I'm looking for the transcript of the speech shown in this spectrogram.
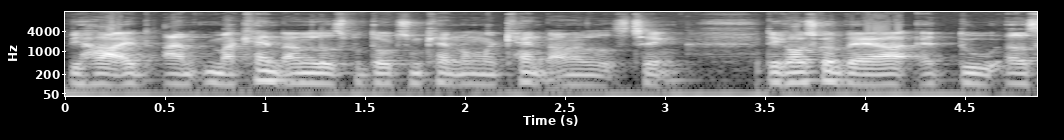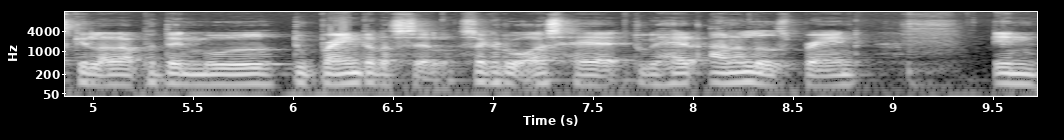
vi har et an, markant anderledes produkt, som kan nogle markant anderledes ting. Det kan også godt være, at du adskiller dig på den måde, du brander dig selv. Så kan du også have, du kan have et anderledes brand, end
